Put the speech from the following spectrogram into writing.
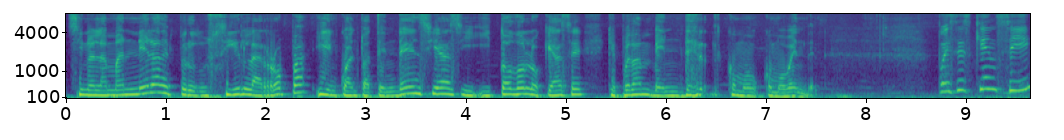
sino en la manera de producir la ropa y en cuanto a tendencias y, todo lo que hace que puedan vender como, como venden. Pues es que en sí,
